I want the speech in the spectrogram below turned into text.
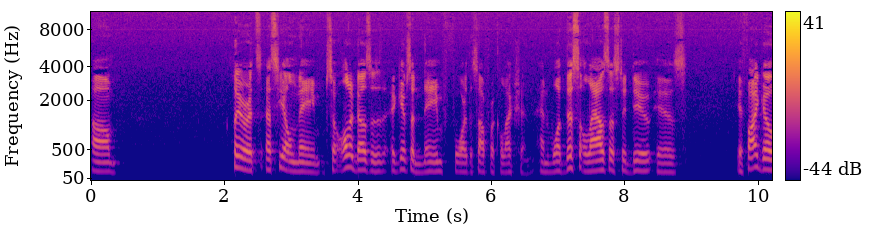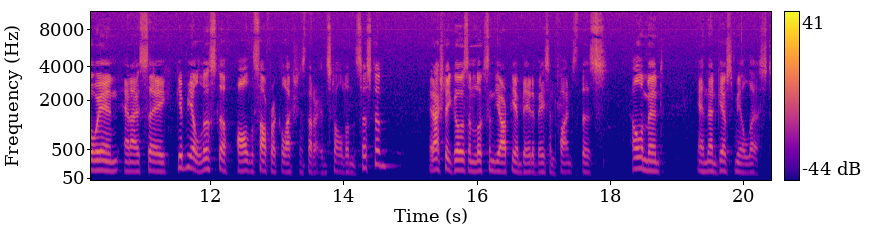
um, clear. It's SCL name. So all it does is it gives a name for the software collection. And what this allows us to do is if I go in and I say, give me a list of all the software collections that are installed on the system, it actually goes and looks in the RPM database and finds this element and then gives me a list.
